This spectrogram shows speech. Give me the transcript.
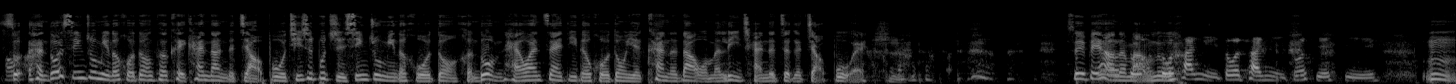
所很多新著名的活动都可以看到你的脚步。其实不止新著名的活动，很多我们台湾在地的活动也看得到我们丽婵的这个脚步。哎，是。所以非常的忙碌，多参与，多参与，多学习。嗯，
